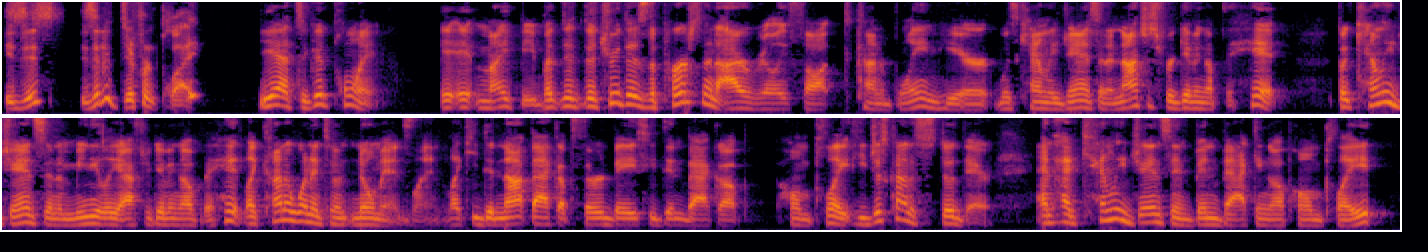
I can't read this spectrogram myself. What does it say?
is this is it a different play? Yeah, it's a good point. It, it might be, but the, the, truth is, the person that I really thought to kind of blame here was Kenley Jansen, and not just for giving up the hit, but Kenley Jansen immediately after giving up the hit, like kind of went into no man's land. Like he did not back up third base, he didn't back up home plate. He just kind of stood there. And had Kenley Jansen been backing up home plate,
